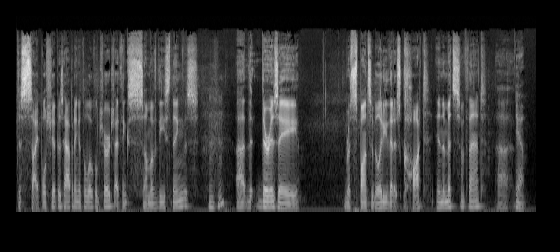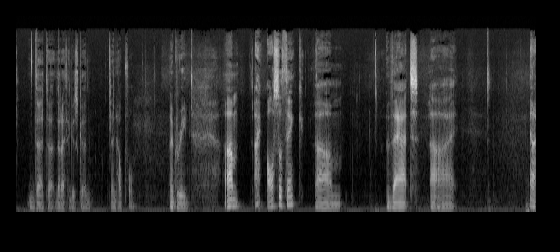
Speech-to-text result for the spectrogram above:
discipleship is happening at the local church, I think some of these things uh, th- there is a responsibility that is caught in the midst of that uh, Yeah. that uh, that I think is good and helpful. Agreed. Um, I also think um, that, uh, I,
